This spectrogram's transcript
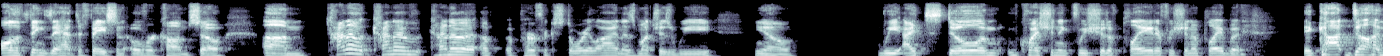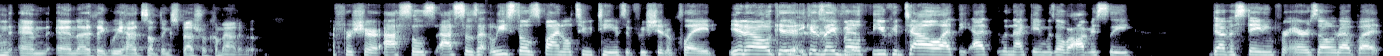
all the things they had to face and overcome. So um, kind of kind of kind of a, a perfect storyline as much as we, you know, we I still am questioning if we should have played, if we shouldn't have played, but it got done, and and I think we had something special come out of it. For sure, ask those, ask those at least those final two teams if we should have played. You know, because because yeah. they both you could tell at the at when that game was over. Obviously, devastating for Arizona, but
